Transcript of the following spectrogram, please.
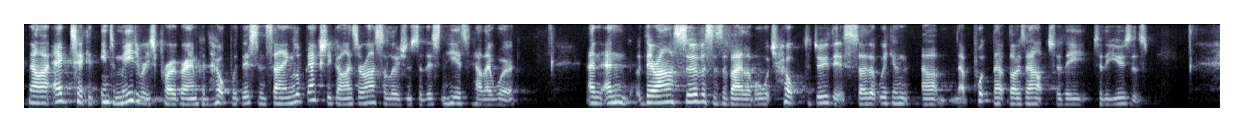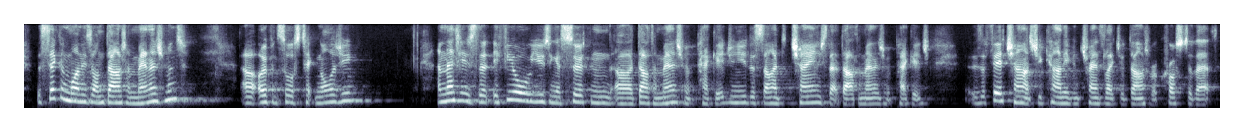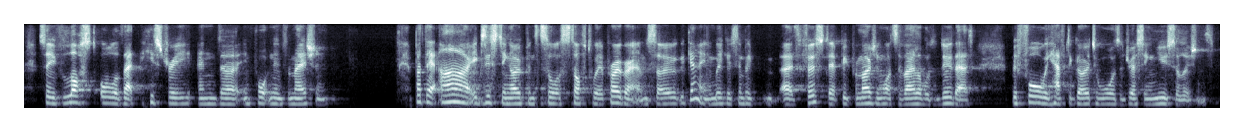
Now, our AgTech intermediaries program can help with this and saying, look, actually, guys, there are solutions to this and here's how they work. And, and there are services available which help to do this so that we can um, put that, those out to the, to the users. The second one is on data management, uh, open source technology. And that is that if you're using a certain uh, data management package and you decide to change that data management package, there's a fair chance you can't even translate your data across to that. So you've lost all of that history and uh, important information. But there are existing open source software programs. So again, we could simply, as first step, be promoting what's available to do that before we have to go towards addressing new solutions.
